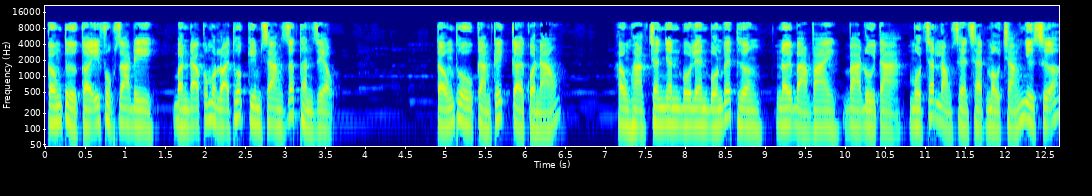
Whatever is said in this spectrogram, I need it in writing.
công tử cởi y phục ra đi, bần đạo có một loại thuốc kim sang rất thần diệu. Tống thu cảm kích cởi quần áo. Hồng Hạc chân nhân bôi lên bốn vết thương, nơi bả vai và đùi tả một chất lỏng sền sệt màu trắng như sữa,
